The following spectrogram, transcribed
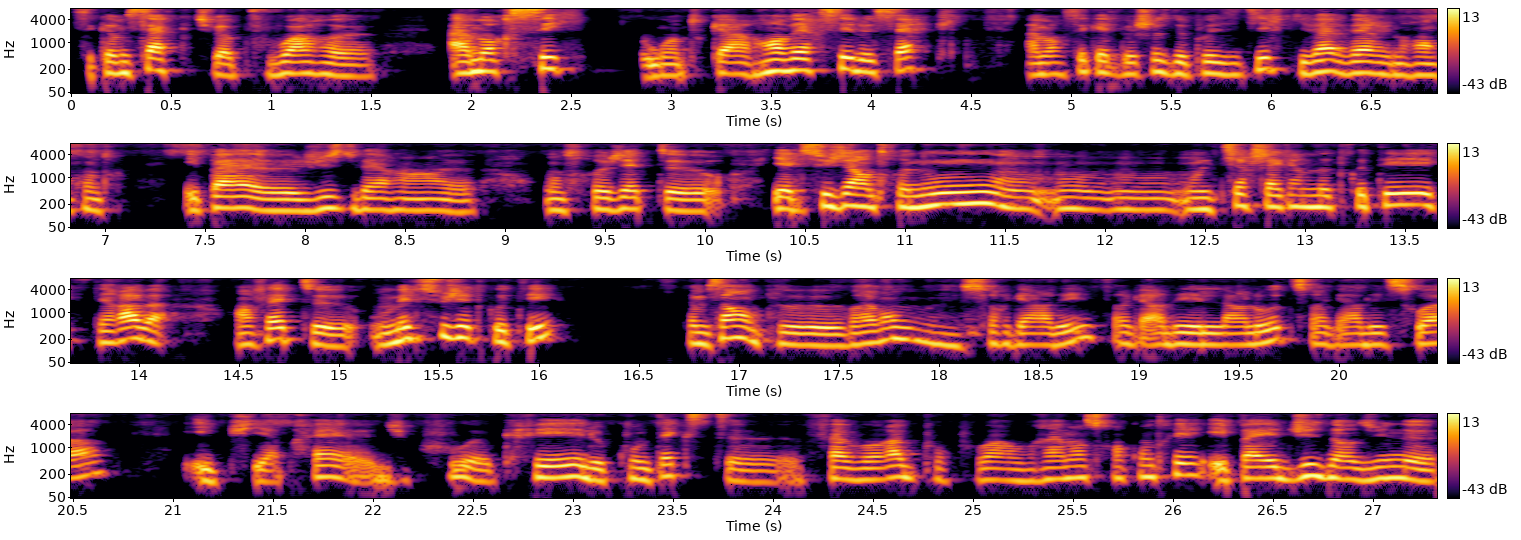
c'est comme ça que tu vas pouvoir euh, amorcer ou en tout cas renverser le cercle, amorcer quelque chose de positif qui va vers une rencontre et pas euh, juste vers un on se rejette, il y a le sujet entre nous, on, le tire chacun de notre côté, etc. Bah, en fait, on met le sujet de côté, comme ça on peut vraiment se regarder, se regarder l'un l'autre, se regarder soi, et puis après, euh, du coup, euh, créer le contexte euh, favorable pour pouvoir vraiment se rencontrer et pas être juste dans une.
